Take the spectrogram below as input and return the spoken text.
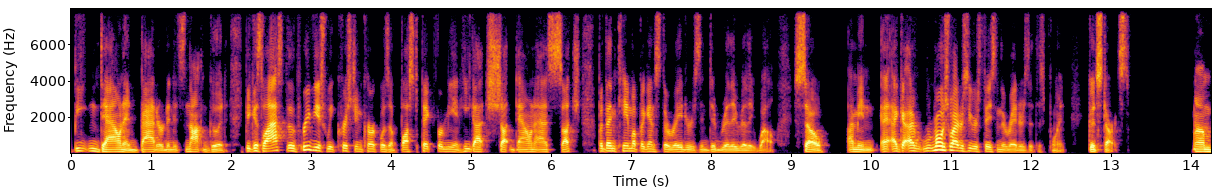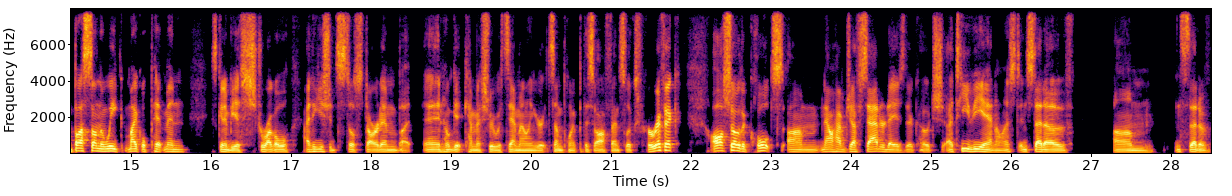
beaten down and battered, and it's not good because last the previous week Christian Kirk was a bust pick for me, and he got shut down as such. But then came up against the Raiders and did really really well. So I mean, I, I, most wide receivers facing the Raiders at this point, good starts. Um, busts on the week. Michael Pittman is going to be a struggle. I think you should still start him, but and he'll get chemistry with Sam Ehlinger at some point. But this offense looks horrific. Also, the Colts um now have Jeff Saturday as their coach, a TV analyst instead of um instead of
